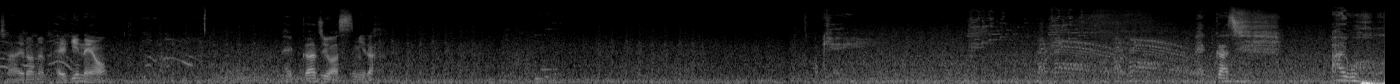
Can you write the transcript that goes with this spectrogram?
자 이러면 100이네요 100까지 왔습니다. 오케이. 100까지. 아이고.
